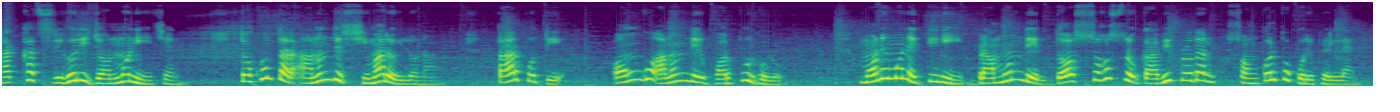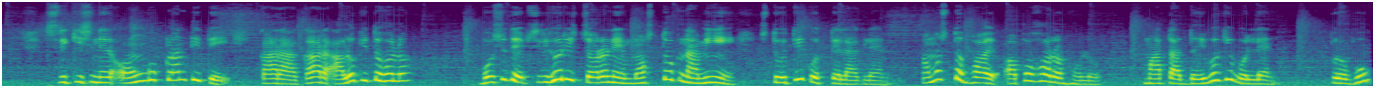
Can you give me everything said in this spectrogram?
সাক্ষাৎ শ্রীহরি জন্ম নিয়েছেন, তখন তার আনন্দের সীমা রইল না। তার প্রতি অঙ্গ আনন্দের ভরপুর হলো। মনে মনে তিনি ব্রাহ্মণদের দশ সহস্র গাভী প্রদান সংকল্প করে ফেললেন। শ্রীকৃষ্ণের অঙ্গক্লান্তিতে কারাগার আলোকিত হলো। বসুদেব শ্রীহরির চরণে মস্তক নামিয়ে স্তুতি করতে লাগলেন। সমস্ত ভয় অপহরণ হলো। মাতা দৈবকী বললেন, প্রভু,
